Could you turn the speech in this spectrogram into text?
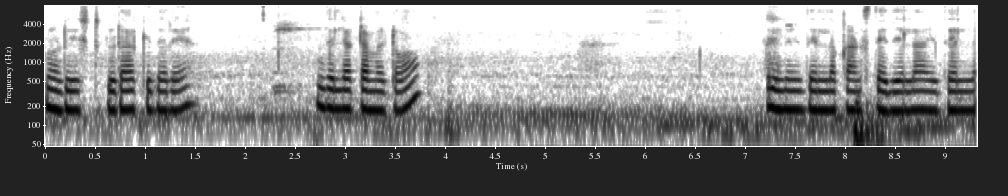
ನೋಡಿ ಎಷ್ಟು ಗಿಡ ಹಾಕಿದ್ದಾರೆ. ಇದೆಲ್ಲ ಟೊಮೆಟೊ. ಇಲ್ಲಿ ಇದೆಲ್ಲ ಕಾಣಿಸ್ತಾ ಇದೆಯಲ್ಲ, ಇದೆಲ್ಲ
